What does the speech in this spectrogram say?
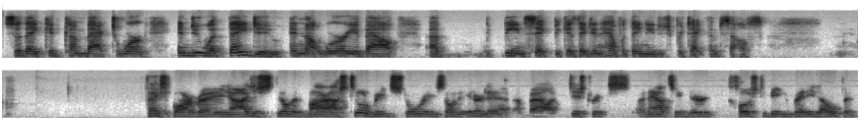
so they could come back to work and do what they do and not worry about uh, being sick because they didn't have what they needed to protect themselves. Thanks, Barbara. You know, I just still admire, I still read stories on the internet about districts announcing they're close to being ready to open.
